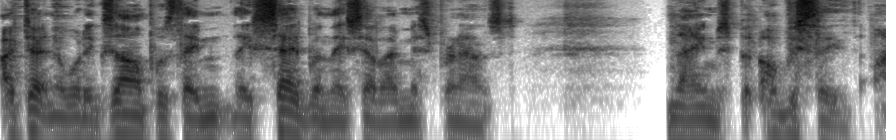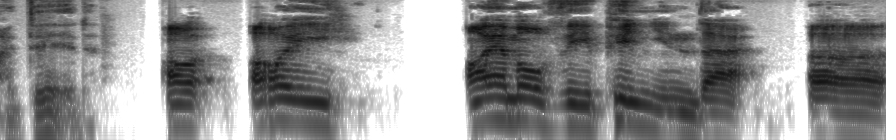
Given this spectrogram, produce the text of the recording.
I don't know what examples they they said when they said I mispronounced names, but obviously I did. I, I I am of the opinion that uh,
